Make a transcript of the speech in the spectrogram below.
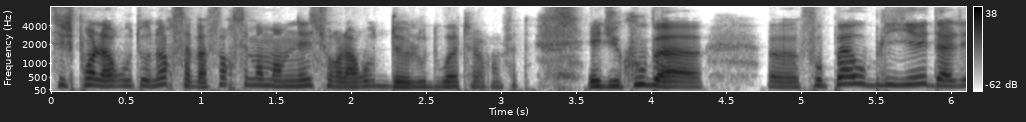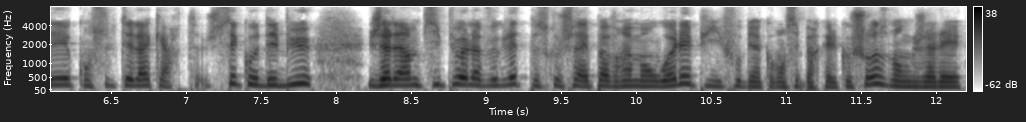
si je prends la route au nord, ça va forcément m'emmener sur la route de Loadwater, en fait. Et du coup, bah. faut pas oublier d'aller consulter la carte. Je sais qu'au début, j'allais un petit peu à l'aveuglette parce que je savais pas vraiment où aller, puis il faut bien commencer par quelque chose, donc j'allais.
